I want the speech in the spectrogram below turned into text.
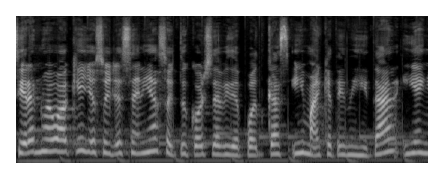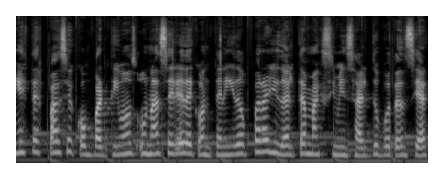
Si eres nuevo aquí, yo soy Yesenia, soy tu coach de video podcast y marketing digital y en este espacio compartimos una serie de contenido para ayudarte a maximizar tu potencial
